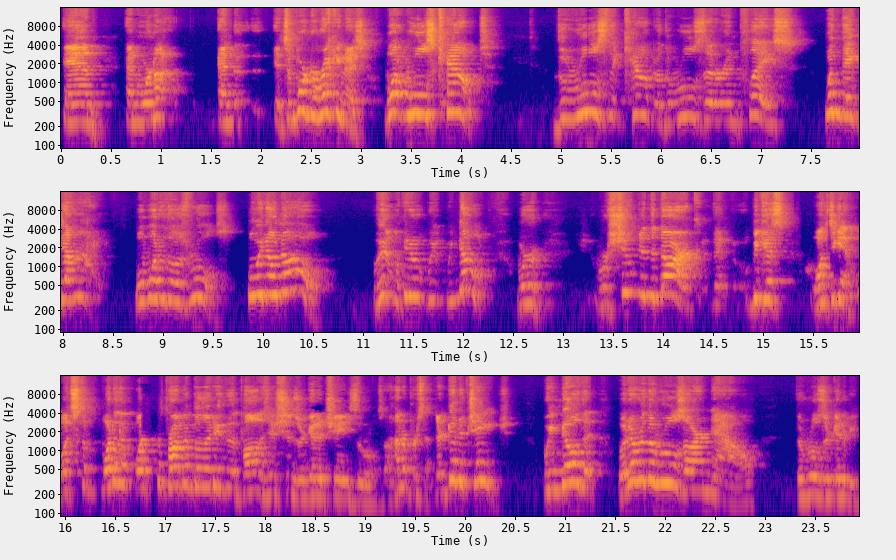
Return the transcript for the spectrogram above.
And and we're not and it's important to recognize what rules count. The rules that count are the rules that are in place when they die. Well, what are those rules? Well, we don't know. We, we, we, don't. We're we're shooting in the dark because once again, what's the what are the what's the probability that the politicians are going to change the rules? 100%. They're going to change. We know that whatever the rules are now, the rules are going to be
